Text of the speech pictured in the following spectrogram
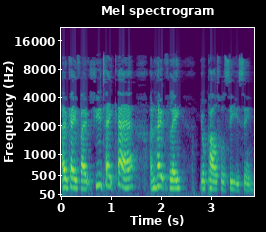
Okay, folks, you take care and hopefully your pals will see you soon.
